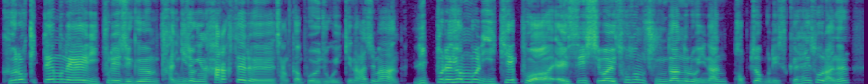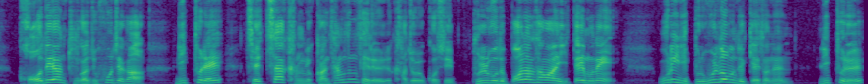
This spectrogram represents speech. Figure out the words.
그렇기 때문에 리플이 지금 단기적인 하락세를 잠깐 보여주고 있긴 하지만 리플의 현물 ETF와 SEC와의 소송 중단으로 인한 법적 리스크 해소라는 거대한 두 가지 호재가 리플에 재차 강력한 상승세를 가져올 것이 불보듯 뻔한 상황이기 때문에 우리 리플 홀더분들께서는 리플을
